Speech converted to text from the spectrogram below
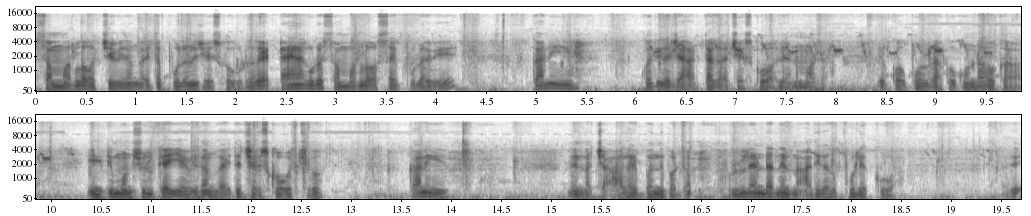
సమ్మర్లో వచ్చే విధంగా అయితే పూలను చేసుకోకూడదు. ఎట్టయినా కూడా సమ్మర్లో వస్తాయి పూలు అవి. కానీ కొద్దిగా జాగ్రత్తగా చేసుకోవాలి అన్నమాట. ఎక్కువ పూలు రాకోకుండా ఒక ఇంటి మనుషులకి అయ్యే విధంగా అయితే చేసుకోవచ్చు. కానీ నిన్న చాలా ఇబ్బంది పడ్డాం. ఫుల్ ఎండ నిన్న. అది కాక పూలు ఎక్కువ. అదే.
